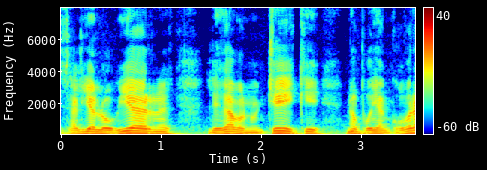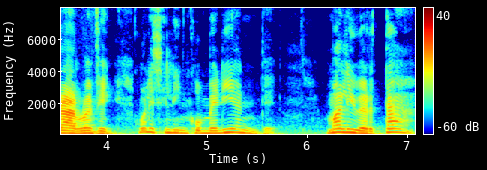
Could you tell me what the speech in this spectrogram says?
salían los viernes, le daban un cheque, no podían cobrarlo, en fin. ¿Cuál es el inconveniente? Más libertad,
